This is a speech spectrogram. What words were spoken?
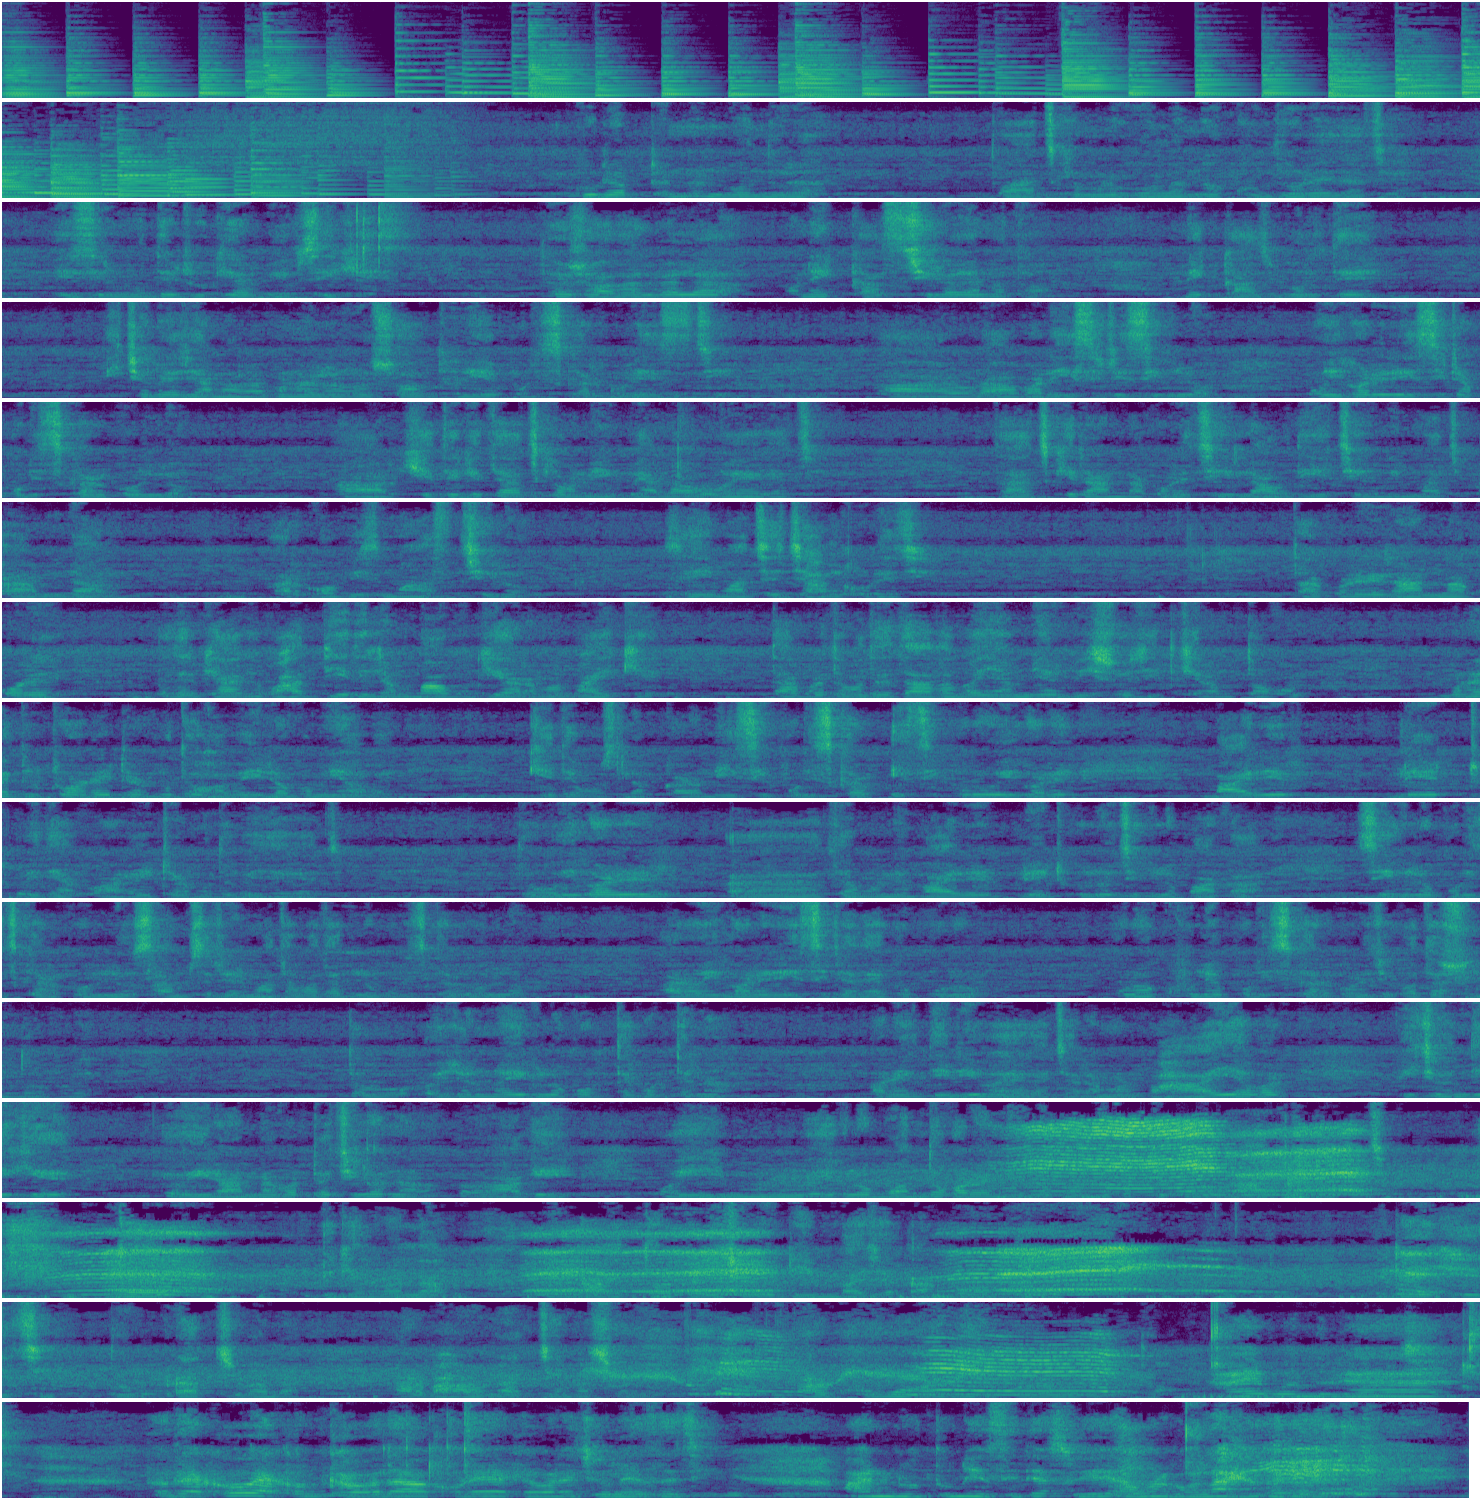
Good afternoon বন্ধুরা। তো আজকে আমার গলা না খুব ধরে গেছে। এসির মধ্যে ঢুকে আর পেপসি খেয়ে। তো সকালবেলা অনেক কাজ ছিল, জানো তো? অনেক কাজ বলতে পিছনে জানালা ফানালাগুলো সব ধুয়ে পরিষ্কার করে এসেছি। আর ওরা আবার এসি টেসিগুলো ওই ঘরের এসিটা পরিষ্কার করল। আর খেতে খেতে আজকে অনেক বেলাও হয়ে গেছে। তো আজকে রান্না করেছি লাউ দিয়ে চিংড়ি মাছ, আম, ডাল আর কপিস মাছ ছিল। সেই মাছের ঝাল করেছি। তারপরে রান্না করে ওদেরকে আগে ভাত দিয়ে দিলাম বাবুকে আর আমার ভাইকে। তারপরে তোমাদের দাদাভাই, আমি আর বিশ্বজিৎ খেলাম। তখন মনে হয় দুটো আড়াইটার মতো হবে, এরকমই হবে। খেতে বসলাম, কারণ এসি পরিষ্কার এসি পুরো ওই ঘরে বাইরের প্লেট ওই দেখো আড়াইটার মতো বেজে গেছে। তো ওই ঘরের তার মানে বাইরের প্লেটগুলো যেগুলো পাকা, সেগুলো পরিষ্কার করল সামসেটের মাথা পাতাগুলো পরিষ্কার করল। আর ওই ঘরের এসিটা দেখো পুরো পুরো খুলে পরিষ্কার করেছে, কত সুন্দর করে। তো ওই জন্য এগুলো করতে করতে না অনেক দেরি হয়ে গেছে। আর আমার ভাই আবার পিছন দিকে ওই রান্নাঘরটা ছিল না, আগে ওই এগুলো বন্ধ করেনি এগুলো বন্ধ করতে পুরো হাত বিকেলবেলা লাউয়ের তরকারি ছিল ডিম ভাজা আর এটাই খেয়েছি তো রাত্রিবেলা। আর ভালো লাগছে না শরীর আর ঘুমও হয়নি হাই বন্ধুরা। তো দেখো, এখন খাওয়া দাওয়া করে একেবারে চলে এসেছি। আর নতুন এসিতে শুয়ে আমার গলা ধরে গেছে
